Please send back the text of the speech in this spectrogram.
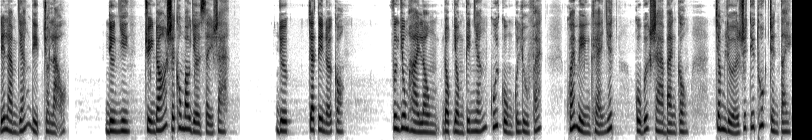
để làm gián điệp cho lão. Đương nhiên, chuyện đó sẽ không bao giờ xảy ra. Được, cha tin ở con. Phương Dung hài lòng đọc dòng tin nhắn cuối cùng của Lưu Phát. Khóe miệng khẽ nhếch, cô bước ra ban công, châm lửa rít điếu thuốc trên tay.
